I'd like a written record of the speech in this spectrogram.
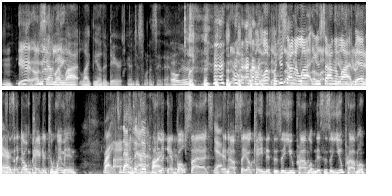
Hmm. Yeah, You I'm not sound like a lot like the other Derek. I just want to say that. Oh yeah. no, no, look, but you don't sound a lot- you sound a the lot better. because I don't pander to women. Right. So that's the I- good I part. look at both sides Yeah. and I'll say, okay, this is a you problem. This is a you problem.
